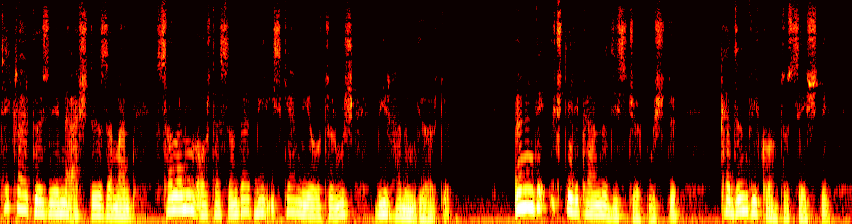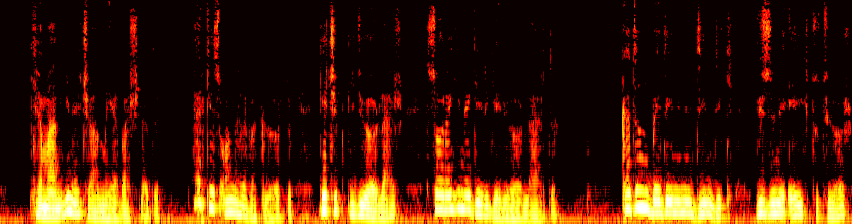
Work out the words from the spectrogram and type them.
Tekrar gözlerini açtığı zaman salonun ortasında bir iskemleye oturmuş bir hanım gördü. Önünde üç delikanlı diz çökmüştü. Kadın Vikontu seçti. Keman yine çalmaya başladı. Herkes onlara bakıyordu. Geçip gidiyorlar, sonra yine geri geliyorlardı. Kadın bedenini dimdik, yüzünü eğik tutuyor,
